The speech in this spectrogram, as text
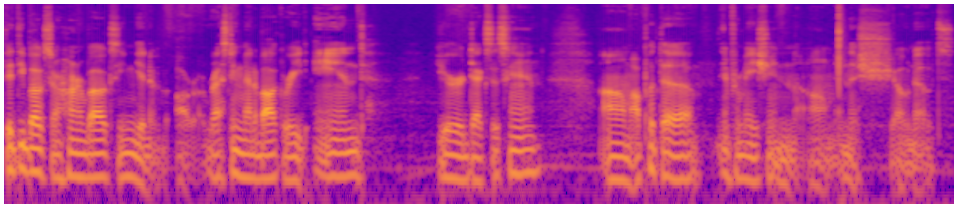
50 bucks or 100 bucks. You can get a resting metabolic rate and your DEXA scan. Um, I'll put the information um, in the show notes.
